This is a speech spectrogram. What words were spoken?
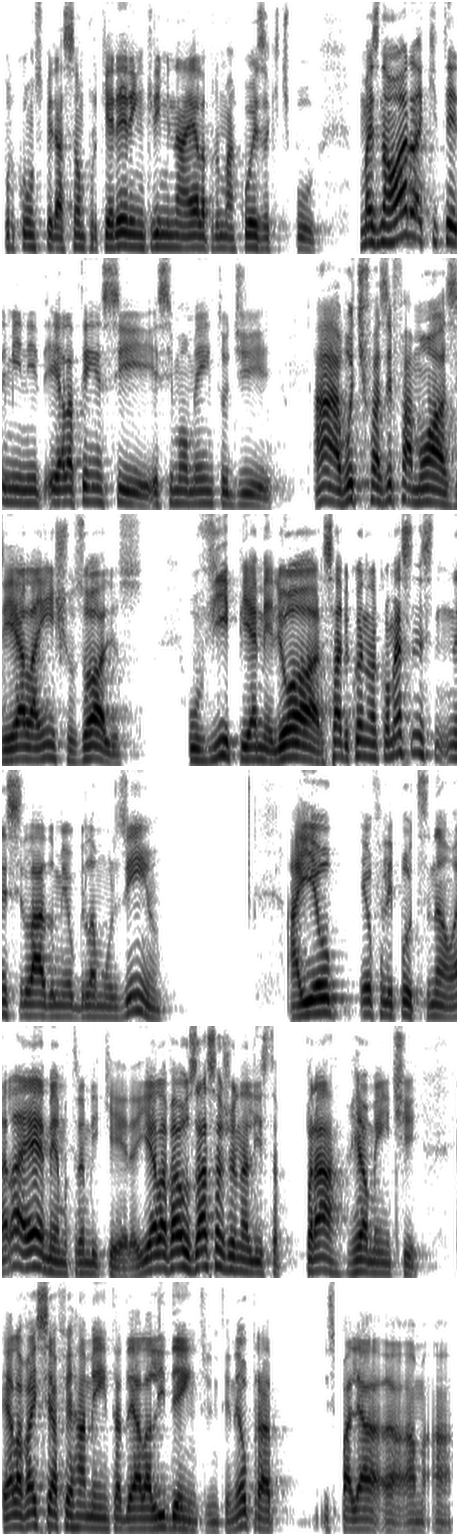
por conspiração, por querer incriminar ela por uma coisa que, tipo. Mas na hora que termine e ela tem esse, esse momento de. Ah, vou te fazer famosa e ela enche os olhos. O VIP é melhor, sabe? Quando ela começa nesse, nesse lado meio glamourzinho, aí eu, eu falei, putz, não, ela é mesmo trambiqueira. E ela vai usar essa jornalista para realmente. Ela vai ser a ferramenta dela ali dentro, entendeu? Para espalhar a, a, a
